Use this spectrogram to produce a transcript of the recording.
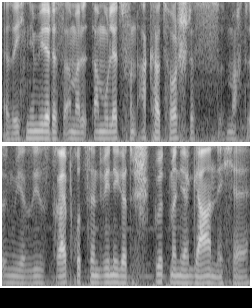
Also ich nehme wieder das Amulett von Akatosh. Das macht irgendwie, also dieses 3% weniger, das spürt man ja gar nicht, ey.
